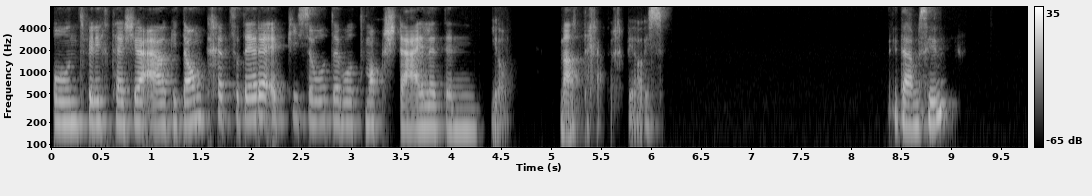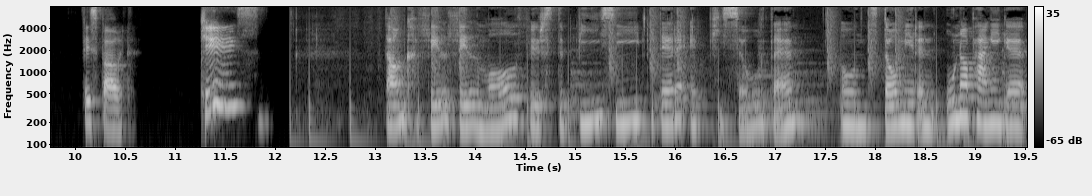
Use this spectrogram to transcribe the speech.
Und vielleicht hast du ja auch Gedanken zu dieser Episode, die du magst teilen, dann ja, melde dich einfach bei uns. In diesem Sinn, bis bald. Tschüss! Danke viel, viel mal fürs Dabeisein bei dieser Episode. Und da wir ein unabhängiger,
